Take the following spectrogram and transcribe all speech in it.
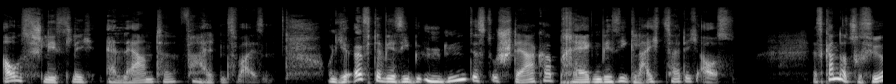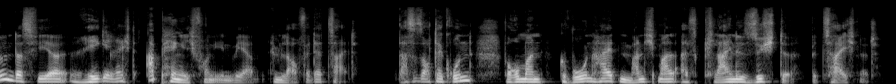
ausschließlich erlernte Verhaltensweisen. Und je öfter wir sie beüben, desto stärker prägen wir sie gleichzeitig aus. Es kann dazu führen, dass wir regelrecht abhängig von ihnen werden im Laufe der Zeit. Das ist auch der Grund, warum man Gewohnheiten manchmal als kleine Süchte bezeichnet.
